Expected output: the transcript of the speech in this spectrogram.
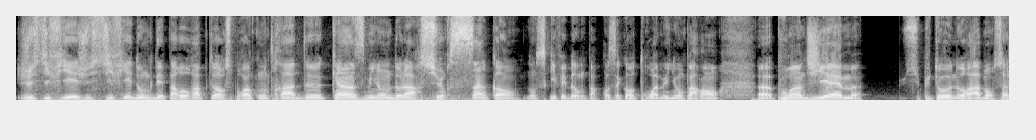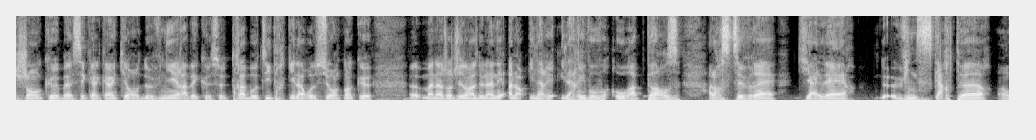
Justifié, justifié. Donc, départ aux Raptors pour un contrat de 15 millions de dollars sur 5 ans. Donc, ce qui fait donc par conséquent 3 millions par an. Euh, pour un GM, c'est plutôt honorable en sachant que bah, c'est quelqu'un qui est en devenir avec ce très beau titre qu'il a reçu en tant que manager général de l'année. Alors, il, arri- il arrive aux, aux Raptors. Alors, c'est vrai qu'il a l'air Vince Carter, hein,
